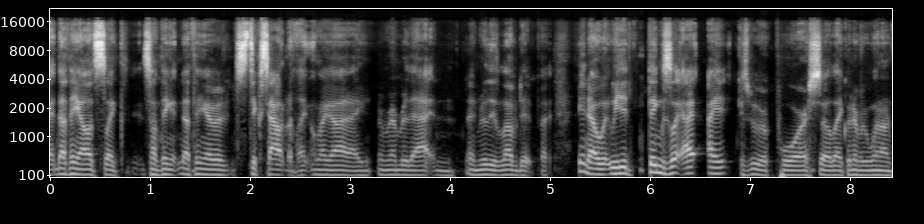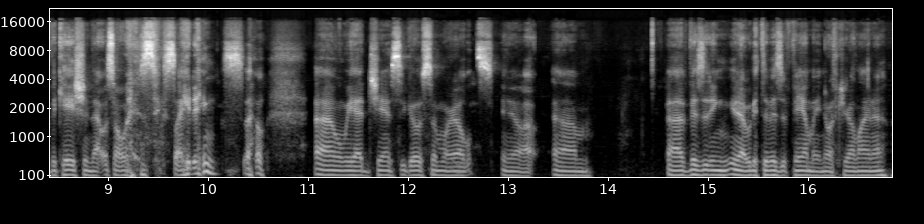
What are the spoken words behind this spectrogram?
nothing else like something, nothing ever sticks out of like, oh my god, I remember that and and really loved it. But you know, we, we did things like I, I because we were poor, so like whenever we went on vacation, that was always exciting. So uh, when we had a chance to go somewhere else, you know, um, uh, visiting, you know, we get to visit family in North Carolina.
